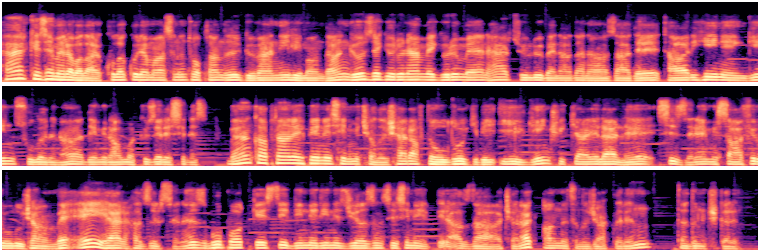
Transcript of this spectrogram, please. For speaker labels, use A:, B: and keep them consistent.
A: Herkese merhabalar. Kulak ulemasının toplandığı güvenli limandan gözle görünen ve görünmeyen her türlü beladan azade, tarihin engin sularına demir almak üzeresiniz. Ben Kaptan Rehberiniz Hilmi Çalış. Her hafta olduğu gibi ilginç hikayelerle sizlere misafir olacağım ve eğer hazırsanız bu podcast'i dinlediğiniz cihazın sesini biraz daha açarak anlatılacakların tadını çıkarın.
